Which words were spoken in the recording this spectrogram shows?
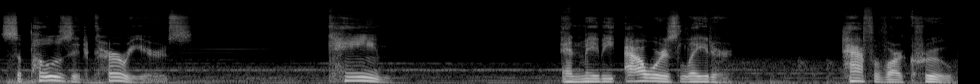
supposed couriers came. And maybe hours later, half of our crew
